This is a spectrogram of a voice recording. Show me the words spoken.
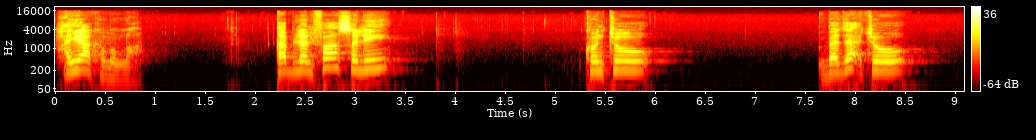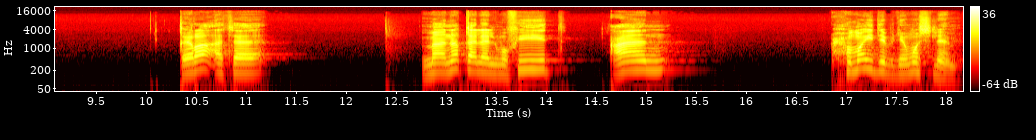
حياكم الله. قبل الفاصل كنت بدأت قراءة ما نقل المفيد عن حميد بن مسلم.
